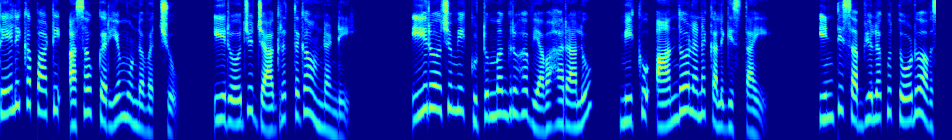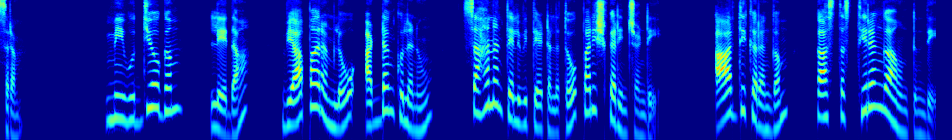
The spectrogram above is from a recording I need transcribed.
తేలికపాటి అసౌకర్యం ఉండవచ్చు. ఈరోజు జాగ్రత్తగా ఉండండి. ఈరోజు మీ కుటుంబగృహ వ్యవహారాలు మీకు ఆందోళన కలిగిస్తాయి. ఇంటి సభ్యులకు తోడు అవసరం. మీ ఉద్యోగం లేదా వ్యాపారంలో అడ్డంకులను సహనం తెలివితేటలతో పరిష్కరించండి. ఆర్థిక రంగం కాస్త స్థిరంగా ఉంటుంది.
